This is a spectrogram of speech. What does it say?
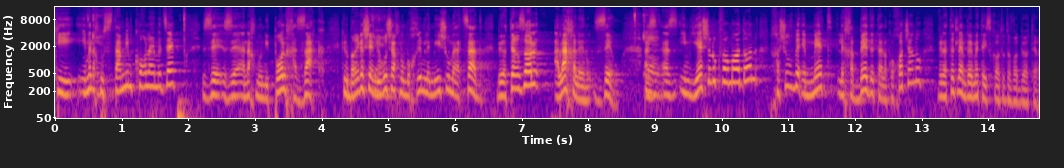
כי אם אנחנו סתם נמכור להם את זה, זה, זה אנחנו ניפול חזק. כאילו ברגע שהם כן. יראו שאנחנו מוכרים למישהו מהצד ביותר זול, הלך עלינו, זהו. כן. אז, אז אם יש לנו כבר מועדון, חשוב באמת לכבד את הלקוחות שלנו ולתת להם באמת את העסקאות הטובות ביותר.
